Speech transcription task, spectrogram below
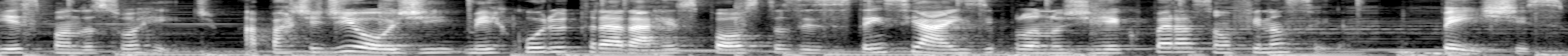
e expanda sua rede. A partir de hoje, Mercúrio trará respostas existenciais e planos de recuperação financeira. Peixes.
